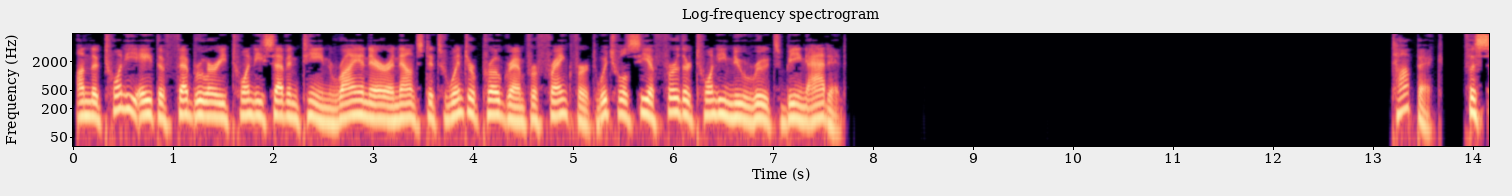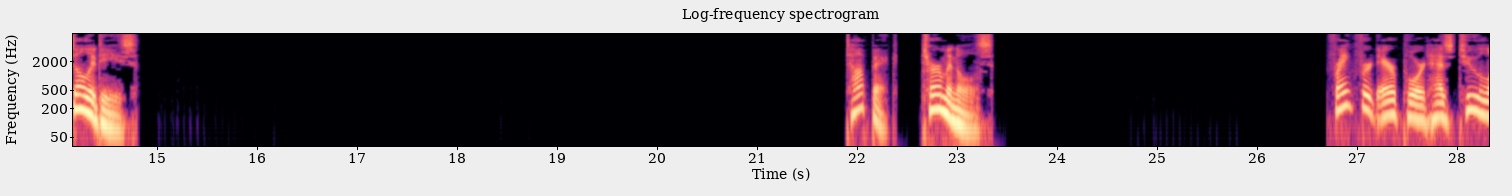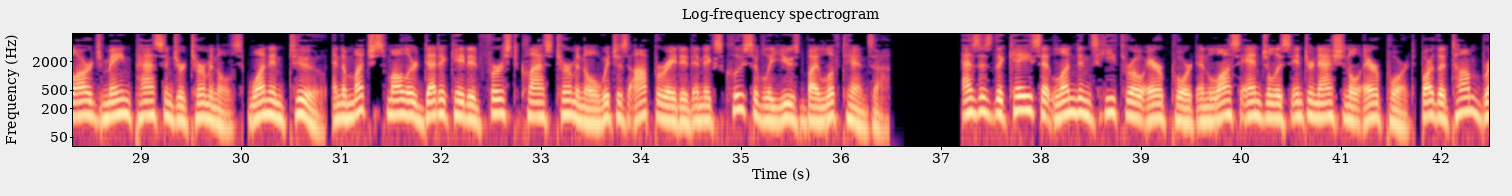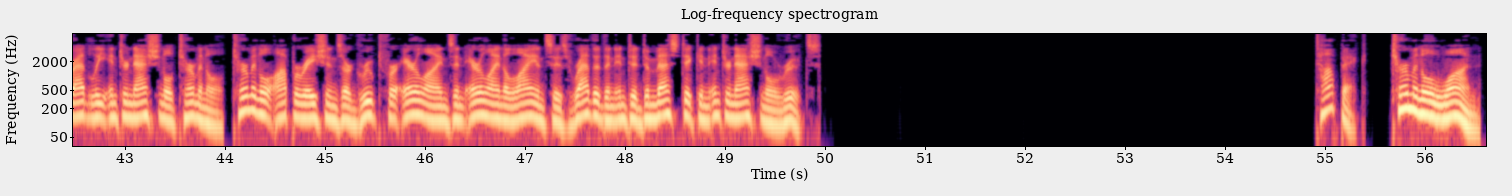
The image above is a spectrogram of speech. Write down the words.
On 28 February 2017 Ryanair announced its winter program for Frankfurt which will see a further 20 new routes being added. Facilities Terminals Frankfurt Airport has two large main passenger terminals 1 and, 2 and a much smaller dedicated first-class terminal which is operated and exclusively used by Lufthansa. As is the case at London's Heathrow Airport and Los Angeles International Airport bar the Tom Bradley International Terminal, terminal operations are grouped for airlines and airline alliances rather than into domestic and international routes. Terminal 1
